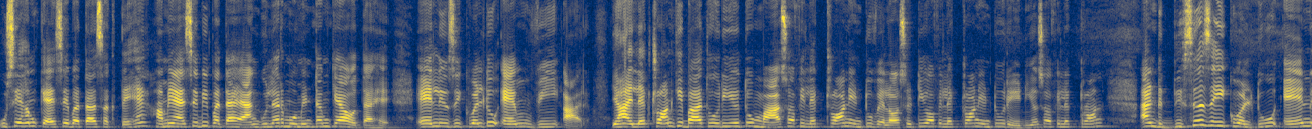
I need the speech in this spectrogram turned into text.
उसे हम कैसे बता सकते हैं? हमें ऐसे भी पता है एंगुलर मोमेंटम क्या होता है? L is equal to m v r यहाँ इलेक्ट्रॉन की बात हो रही है तो mass of electron into velocity of electron into radius of electron and this is equal to n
